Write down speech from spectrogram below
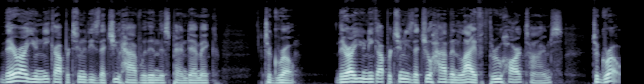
there are unique opportunities that you have within this pandemic to grow. There are unique opportunities that you'll have in life through hard times to grow.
